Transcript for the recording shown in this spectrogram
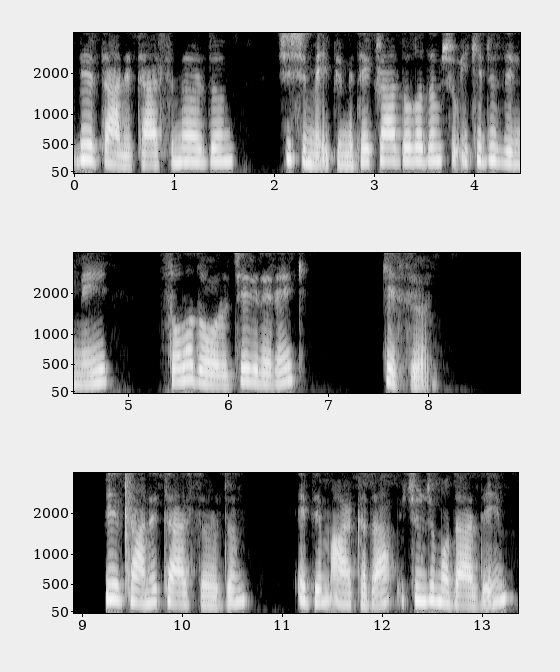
Bir tane tersimi ördüm. Şişime ipimi tekrar doladım. Şu iki düz ilmeği sola doğru çevirerek kesiyorum. Bir tane ters ördüm. İpim arkada. Üçüncü modeldeyim.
